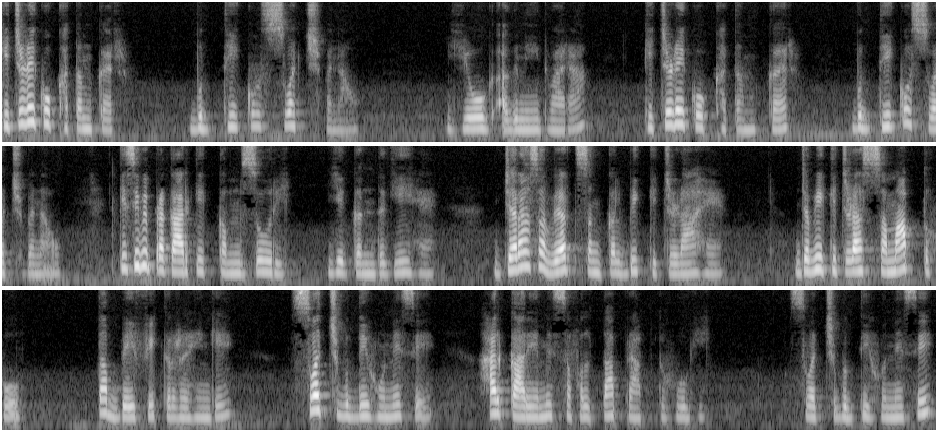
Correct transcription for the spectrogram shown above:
किचड़े को खत्म कर बुद्धि को स्वच्छ बनाओ। योग अग्नि द्वारा किचड़े को खत्म कर, बुद्धि को स्वच्छ बनाओ। किसी भी प्रकार की कमज़ोरी, ये गंदगी है। जरा सा व्यर्थ संकल्प भी किचड़ा है। जब ये किचड़ा समाप्त हो, तब बेफिक्र रहेंगे। स्वच्छ बुद्धि होने से हर कार्य में सफलता प्राप्त होगी। स्वच्छ बुद्धि होने से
